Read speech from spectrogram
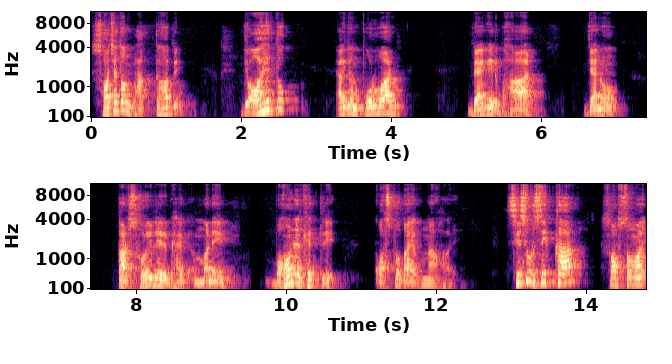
সচেতন থাকতে হবে যে অহেতুক একজন পড়ুয়ার ব্যাগের ভার যেন তার শরীরের ভ্যাগ মানে বহনের ক্ষেত্রে কষ্টদায়ক না হয়। শিশুর শিক্ষা সবসময়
